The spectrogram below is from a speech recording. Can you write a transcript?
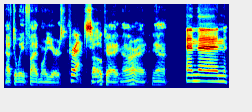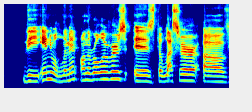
I have to wait five more years. Correct. So, okay, all right, yeah. And then the annual limit on the rollovers is the lesser of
